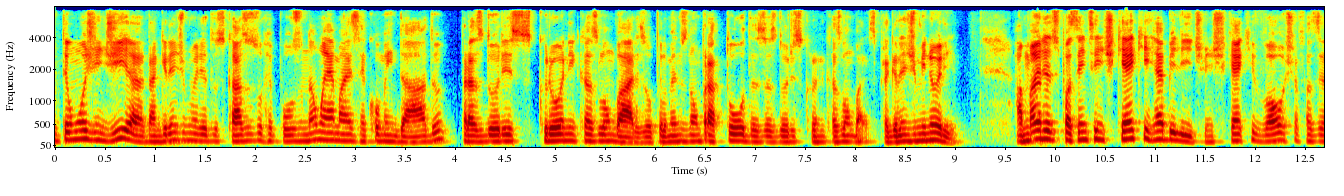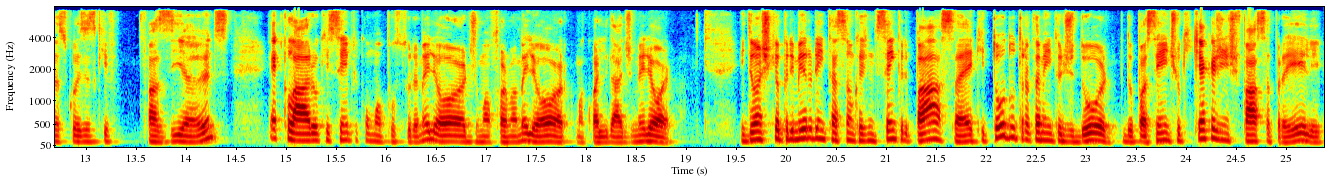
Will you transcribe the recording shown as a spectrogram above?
Então, hoje em dia, na grande maioria dos casos, o repouso não é mais recomendado para as dores crônicas lombares, ou pelo menos não para todas as dores crônicas lombares, para a grande minoria. A maioria dos pacientes a gente quer que reabilite, a gente quer que volte a fazer as coisas que fazia antes. É claro que sempre com uma postura melhor, de uma forma melhor, com uma qualidade melhor. Então, acho que a primeira orientação que a gente sempre passa é que todo o tratamento de dor do paciente, o que quer que a gente faça para ele,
